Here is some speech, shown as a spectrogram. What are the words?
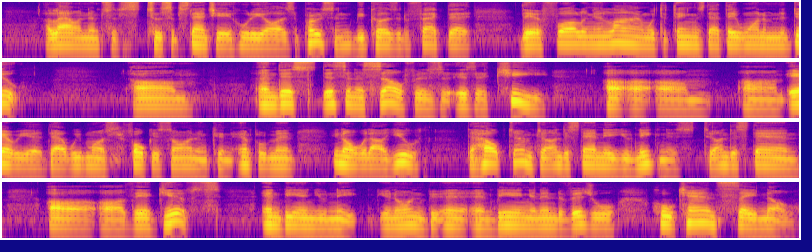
allowing them to substantiate who they are as a person because of the fact that they're falling in line with the things that they want them to do. Um, and this, this in itself is is a key uh, um, um, area that we must focus on and can implement, you know, with our youth to help them to understand their uniqueness, to understand uh, uh, their gifts and being unique, you know, and, and being an individual who can say no,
